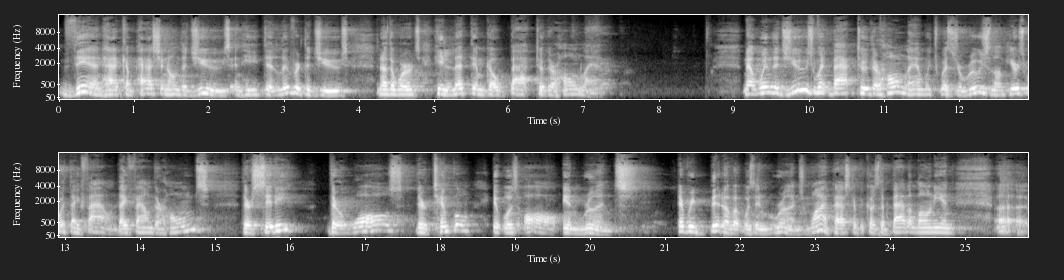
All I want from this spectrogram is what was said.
then had compassion on the Jews and he delivered the Jews. In other words, he let them go back to their homeland. Now, when the Jews went back to their homeland, which was Jerusalem, here's what they found. They found their homes, their city, their walls, their temple. It was all in ruins. Every bit of it was in ruins. Why, Pastor? Because the Babylonian, uh,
